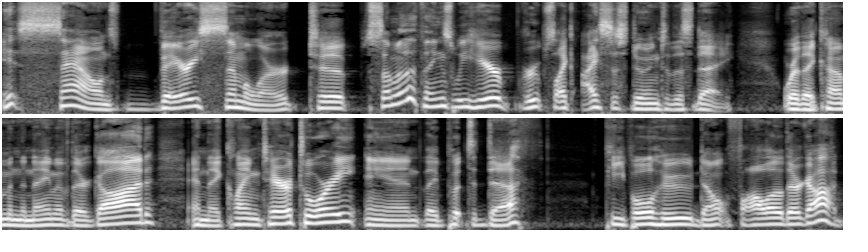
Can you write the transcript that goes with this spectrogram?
It sounds very similar to some of the things we hear groups like ISIS doing to this day, where they come in the name of their God and they claim territory and they put to death people who don't follow their God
